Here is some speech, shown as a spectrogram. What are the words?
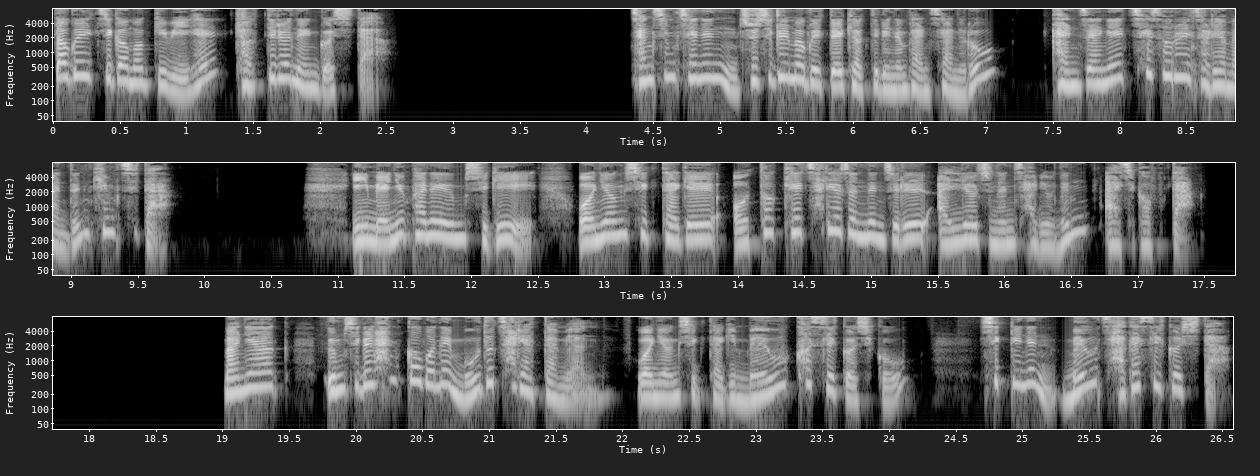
떡을 찍어 먹기 위해 곁들여 낸 것이다. 장심채는 주식을 먹을 때 곁들이는 반찬으로 간장에 채소를 절여 만든 김치다. 이 메뉴판의 음식이 원형 식탁에 어떻게 차려졌는지를 알려주는 자료는 아직 없다. 만약 음식을 한꺼번에 모두 차렸다면 원형 식탁이 매우 컸을 것이고 식기는 매우 작았을 것이다.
